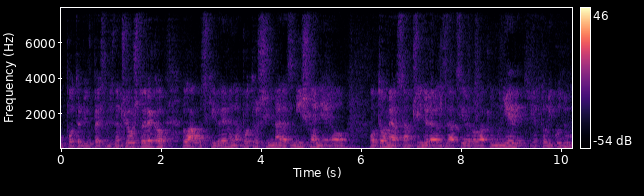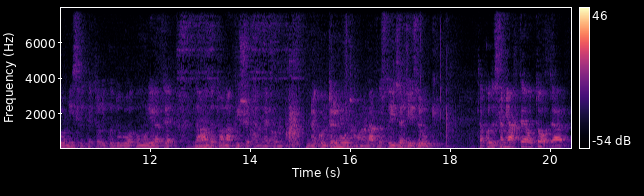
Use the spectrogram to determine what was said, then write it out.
upotrebi u pesmi. Znači, ovo što je rekao, lavovski vremena potroši na razmišljanje o, o tome, a sam čin realizacije verovatno munjevit, jer toliko dugo mislite, toliko dugo akumulirate, da onda to napišete u nekom, nekom trenutku, ono naprosto izađe iz ruke. Tako da sam ja hteo to, da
